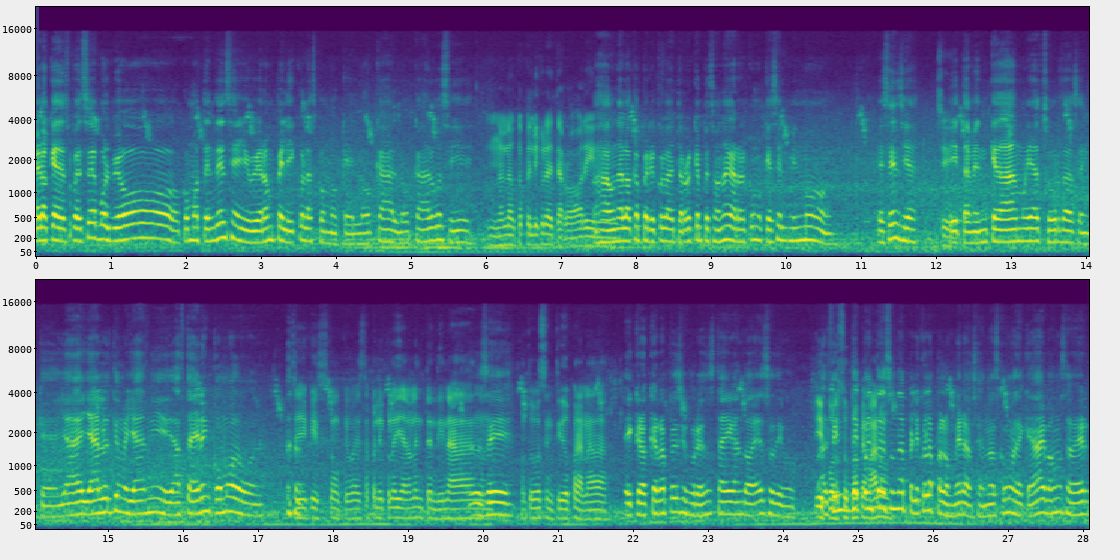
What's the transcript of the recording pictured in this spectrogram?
Pero que después se volvió como tendencia y hubieron películas como que loca, loca, algo así. una loca película de terror y... Ajá, una loca película de terror que empezaron a agarrar como que es el mismo esencia Sí. y también quedaban muy absurdas en que ya ya el último ya ni hasta era incómodo. Sí, que es como que esta película ya no la entendí nada, no, Sí. no tuvo sentido para nada. Y creo que Rápidos y Furiosos está llegando a eso, digo. Y Al por fin su de propia cuentas es una película palomera, o sea, no es como de que, ay, vamos a ver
